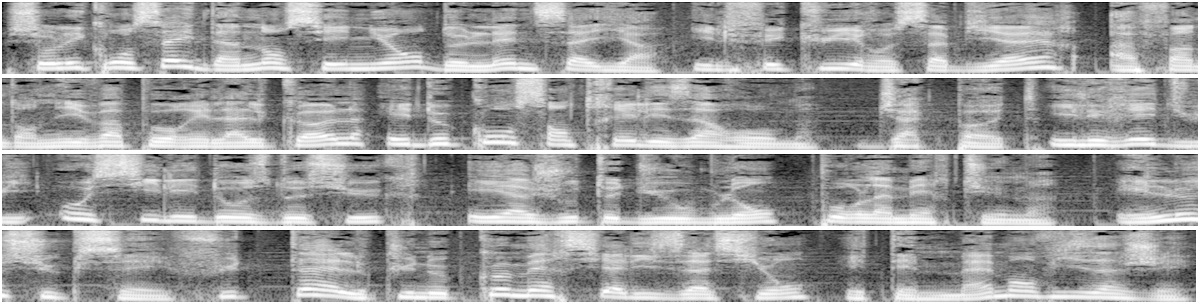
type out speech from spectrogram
Sur les conseils d'un enseignant de l'ENSAIA, il fait cuire sa bière afin d'en évaporer l'alcool et de concentrer les arômes. Jackpot. Il réduit aussi les doses de sucre et ajoute du houblon pour l'amertume. Et le succès fut tel qu'une commercialisation était même envisagée.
